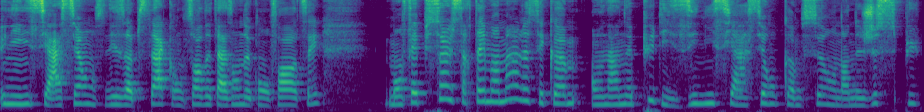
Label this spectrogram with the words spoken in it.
une initiation, c'est des obstacles, on sort de ta zone de confort, tu sais. Mais on fait plus ça à un certain moment, là, c'est comme, on n'en a plus des initiations comme ça, on en a juste plus.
